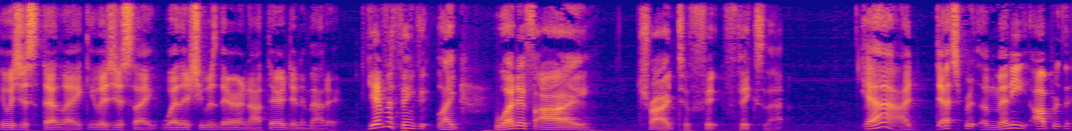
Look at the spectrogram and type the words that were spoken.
It was just that like it was just like whether she was there or not there, it didn't matter. You ever think like, what if I tried to fi- fix that? Yeah, I desperate uh, many oppor-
